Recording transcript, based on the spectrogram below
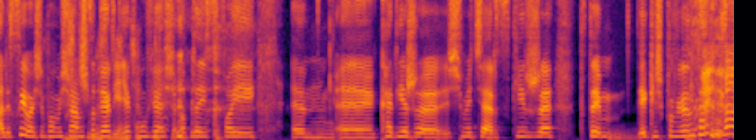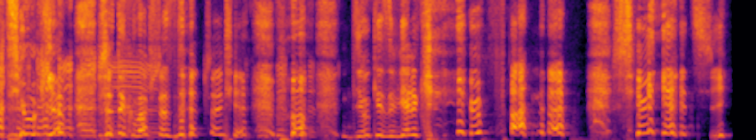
Ale słuchaj, właśnie pomyślałam Wrzucimy sobie, jak, jak mówiłaś o tej swojej e, karierze śmieciarskiej, że tutaj jakieś powiązanie z Duke'iem, że to chyba przeznaczenie, bo Duke jest wielkim fanem śmieci.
